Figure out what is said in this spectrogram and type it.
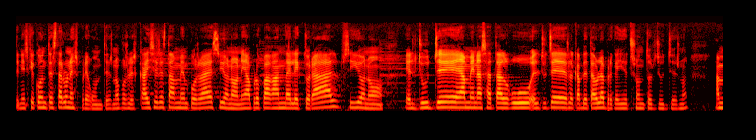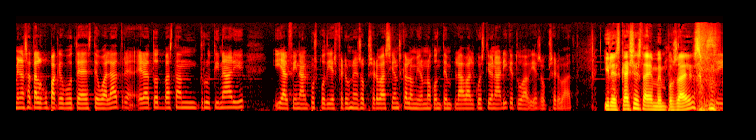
Tenies que contestar unes preguntes, no? pues les caixes estan ben posades, sí o no? N'hi ha propaganda electoral, sí o no? El jutge ha amenaçat algú, el jutge és el cap de taula perquè allà són tots jutges, no? ha amenaçat algú perquè vote a este o a l'altre. Era tot bastant rutinari i al final pues, podies fer unes observacions que potser no contemplava el qüestionari que tu havies observat. I les caixes estaven ben posades? Sí,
